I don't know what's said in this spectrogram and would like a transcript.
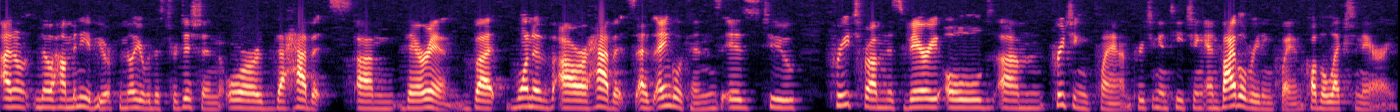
I don't know how many of you are familiar with this tradition or the habits um, therein, but one of our habits as Anglicans is to preach from this very old um, preaching plan, preaching and teaching and Bible reading plan called the lectionary.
